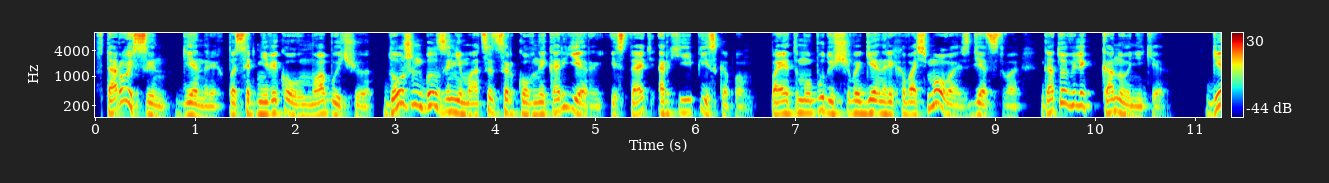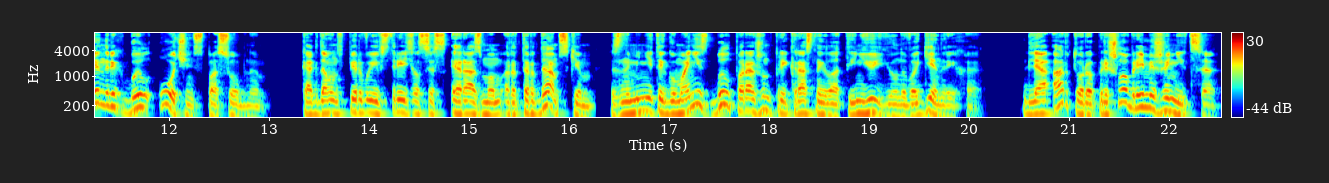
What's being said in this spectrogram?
Второй сын, Генрих, по средневековому обычаю, должен был заниматься церковной карьерой и стать архиепископом. Поэтому будущего Генриха VIII с детства готовили к канонике. Генрих был очень способным. Когда он впервые встретился с Эразмом Роттердамским, знаменитый гуманист был поражен прекрасной латынью юного Генриха. Для Артура пришло время жениться,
